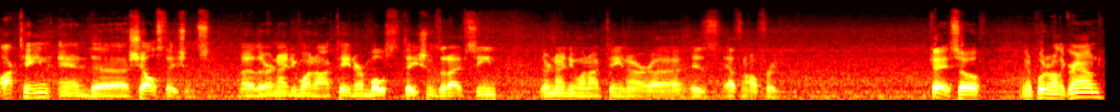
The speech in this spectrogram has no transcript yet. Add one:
octane and uh, Shell stations. Uh, they're 91 octane, or most stations that I've seen, their 91 octane are uh, is ethanol free. Okay, so I'm gonna put it on the ground,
